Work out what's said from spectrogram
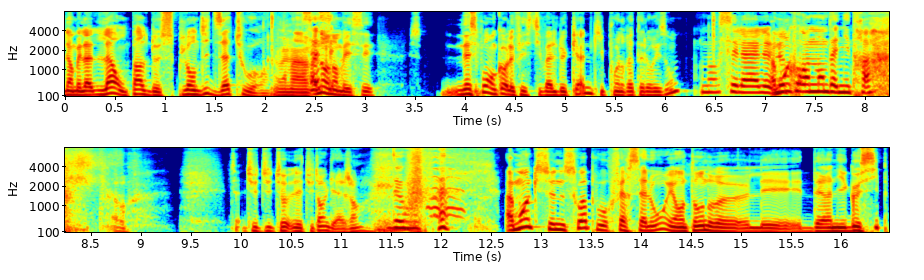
Non mais là, là, on parle de splendides Zatour. On a un- Ah Ça, non, non mais c'est... N'est-ce pas encore le festival de Cannes qui pointerait à l'horizon? Non, c'est la- le, le couronnement d'Anitra. Tu tu- tu- tu t'engages, hein De ouf. À moins que ce ne soit pour faire salon et entendre euh, les derniers gossips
